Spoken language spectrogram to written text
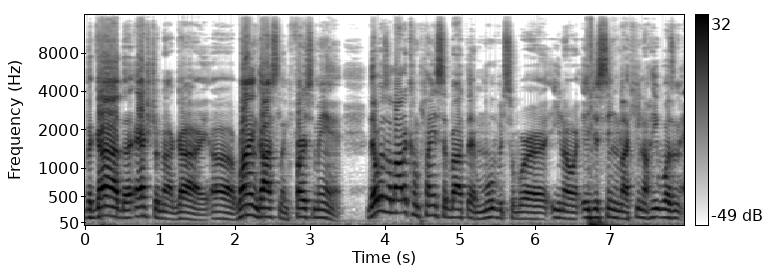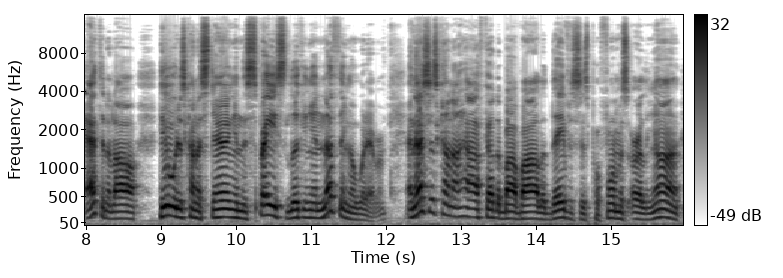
the guy, the astronaut guy, uh, Ryan Gosling, First Man there was a lot of complaints about that movie to where, you know, it just seemed like, you know, he wasn't acting at all. He was just kind of staring in the space, looking at nothing or whatever. And that's just kind of how I felt about Viola Davis's performance early on.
